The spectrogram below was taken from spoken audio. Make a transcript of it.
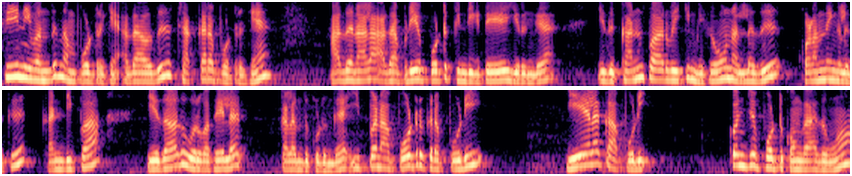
சீனி வந்து நான் போட்டிருக்கேன். அதாவது சர்க்கரை போட்டிருக்கேன். அதனால் அதை அப்படியே போட்டு கிண்டிக்கிட்டே இருங்க. இது கண் பார்வைக்கு மிகவும் நல்லது. குழந்தைங்களுக்கு கண்டிப்பாக ஏதாவது ஒரு வகையில் கலந்து கொடுங்க. இப்போ நான் போட்டிருக்கிற பொடி ஏலக்காய் பொடி. கொஞ்சம் போட்டுக்கோங்க அதுவும்.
